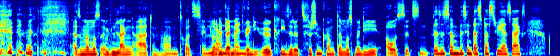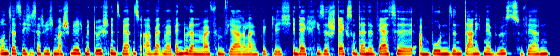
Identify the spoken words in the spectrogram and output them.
also man muss einen langen Atem haben trotzdem. Ne? Ja, und, und wenn, mein, wenn die Ölkrise dazwischen kommt, dann muss man die aussitzen. Das ist so ein bisschen das, was du ja sagst. Grundsätzlich ist es natürlich immer schwierig, mit Durchschnittswerten zu arbeiten, weil wenn du dann mal fünf Jahre lang wirklich in der Krise steckst und deine Werte am Boden sind, da nicht nervös zu werden,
